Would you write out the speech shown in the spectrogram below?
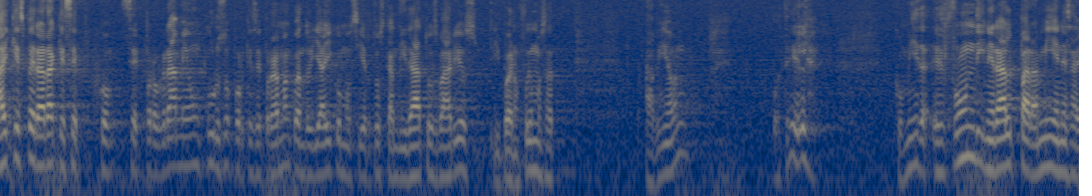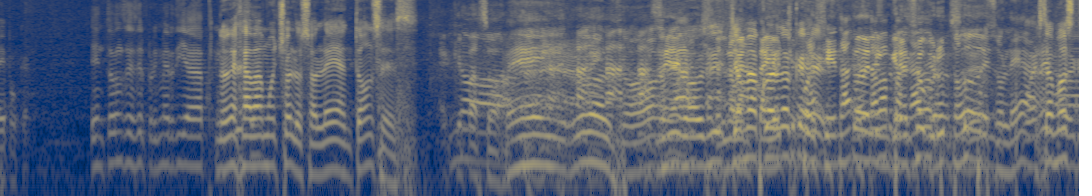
hay que esperar a que se, se programe un curso, porque se programan cuando ya hay como ciertos candidatos, varios, y bueno, fuimos a avión, hotel, comida, Eh, fue un dineral para mí en esa época. Entonces el primer día... No dejaba mucho los Olea entonces. ¿Qué pasó? Ey, Rudolf. No, O sea, sí, el yo me acuerdo que 98% Está- del ingreso bruto todo del- Solea. estamos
